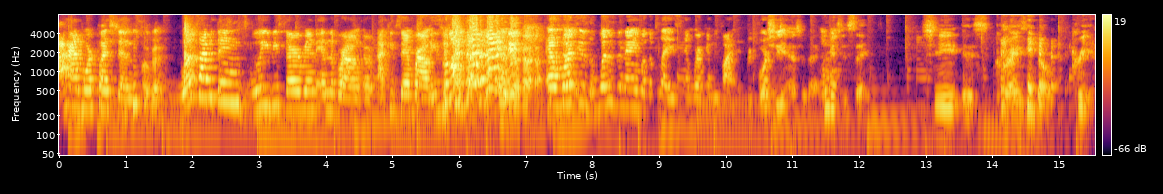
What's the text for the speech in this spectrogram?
I have more questions. Okay. What type of things will you be serving in the brown? Or I keep saying brownies, but like, and what is what is the name of the place and where can we find it? Before she answered that, let me Mm-hmm. just say, she is crazy dope, creative,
